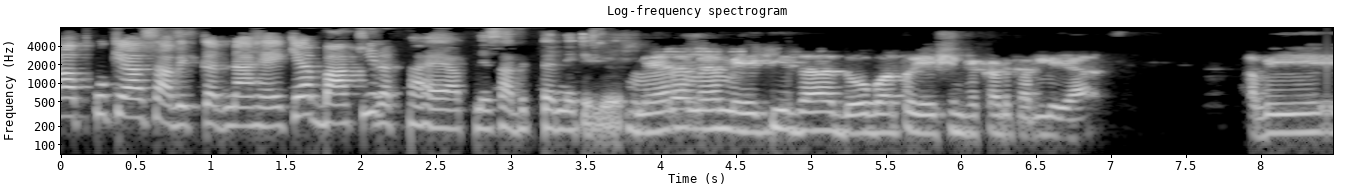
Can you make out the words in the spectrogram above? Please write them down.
आपको क्या साबित करना है? क्या बाकी रखा है आपने साबित करने के लिए? मेरा मैम एक ही था दो बार तो एशियन रिकॉर्ड कर लिया। अभी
